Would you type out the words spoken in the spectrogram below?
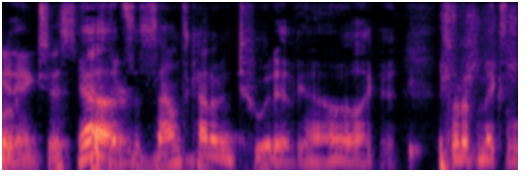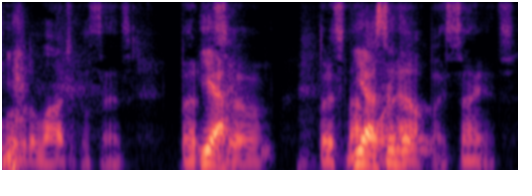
get anxious, Yeah. It sounds kind of intuitive, you know, like it sort of makes a little Yeah. bit of logical sense. But Yeah. so, but it's not Yeah, borne so the- out by science.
